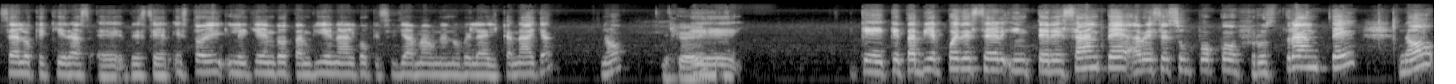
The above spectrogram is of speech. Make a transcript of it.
Sea lo que quieras eh, de ser. Estoy leyendo también algo que se llama una novela El Canalla, ¿no? Eh, que, también puede ser interesante, a veces un poco frustrante, ¿no?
